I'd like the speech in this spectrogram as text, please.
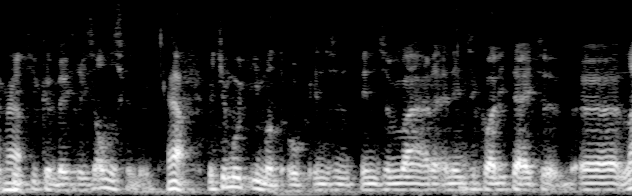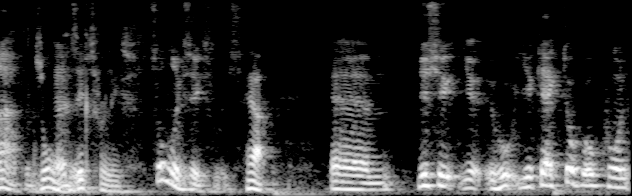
eh, Ja. Piet, je kunt beter iets anders gaan doen. Ja, Want je moet iemand ook in zijn, in zijn waarde en in zijn kwaliteiten laten. zonder hè. gezichtsverlies. Zonder gezichtsverlies. Ja, Ehm, dus je, je, hoe, je kijkt toch ook gewoon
